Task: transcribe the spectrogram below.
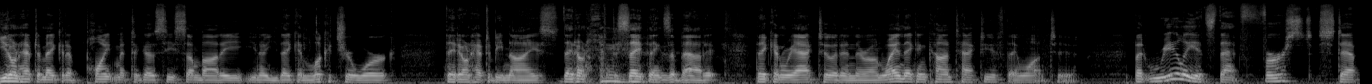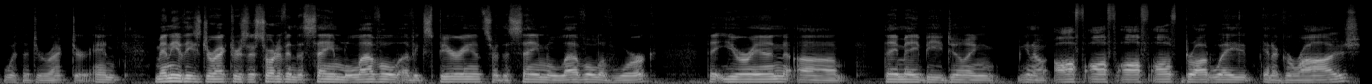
you don't have to make an appointment to go see somebody. You know, they can look at your work. They don't have to be nice. They don't have to say things about it. They can react to it in their own way, and they can contact you if they want to. But really, it's that first step with a director. And many of these directors are sort of in the same level of experience or the same level of work that you're in. Um, they may be doing, you know, off, off, off, off Broadway in a garage.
